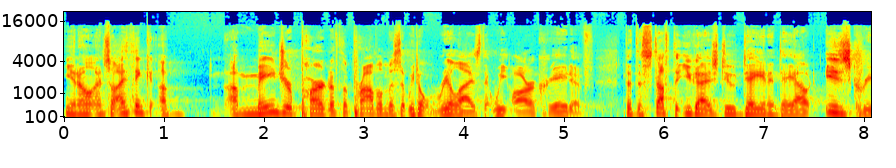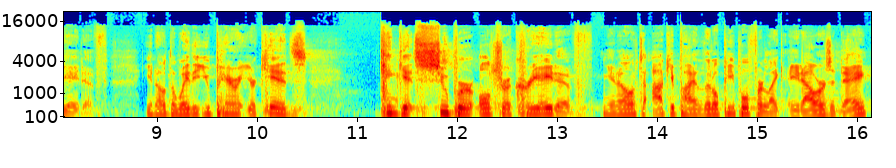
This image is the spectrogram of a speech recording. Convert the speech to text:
You know, and so I think a, a major part of the problem is that we don't realize that we are creative, that the stuff that you guys do day in and day out is creative. You know, the way that you parent your kids can get super ultra creative, you know, to occupy little people for like eight hours a day.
